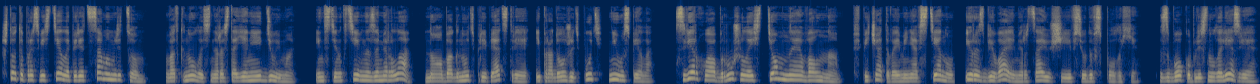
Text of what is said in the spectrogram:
Что-то просвистело перед самым лицом. Воткнулась на расстоянии дюйма. Инстинктивно замерла, но обогнуть препятствие и продолжить путь не успела. Сверху обрушилась темная волна, впечатывая меня в стену и разбивая мерцающие всюду всполохи. Сбоку блеснуло лезвие,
